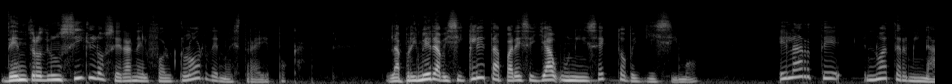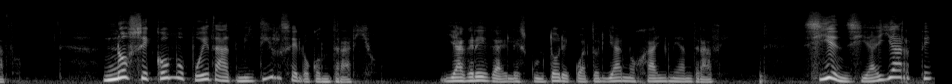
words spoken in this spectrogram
Dentro de un siglo serán el folclor de nuestra época. La primera bicicleta parece ya un insecto bellísimo. El arte no ha terminado. No sé cómo pueda admitirse lo contrario. Y agrega el escultor ecuatoriano Jaime Andrade. Ciencia y arte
